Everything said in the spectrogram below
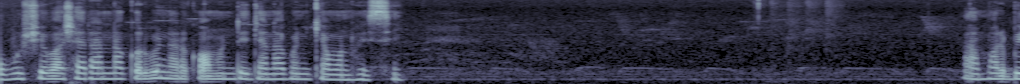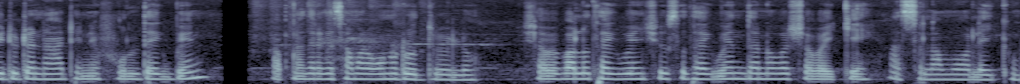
অবশ্যই বাসায় রান্না করবেন আর কমেন্টে জানাবেন কেমন হয়েছে। আমার ভিডিওটা না টেনে ফুল দেখবেন। আপনাদের কাছে আমার অনুরোধ রইল। সবাই ভালো থাকবেন, সুস্থ থাকবেন। ধন্যবাদ সবাইকে। আসসালামু আলাইকুম।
